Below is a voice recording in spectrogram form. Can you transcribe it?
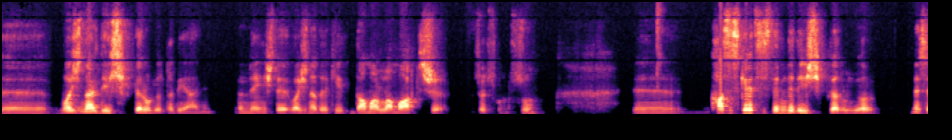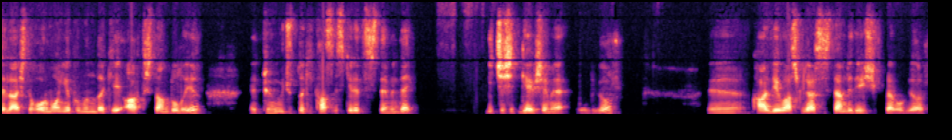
E, vajinal değişiklikler oluyor tabii yani. Örneğin işte vajinadaki damarlanma artışı söz konusu. E, kas iskelet sisteminde değişiklikler oluyor. Mesela işte hormon yapımındaki artıştan dolayı e, tüm vücuttaki kas iskelet sisteminde bir çeşit gevşeme oluyor. E, kardiyovasküler sistemde değişiklikler oluyor.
